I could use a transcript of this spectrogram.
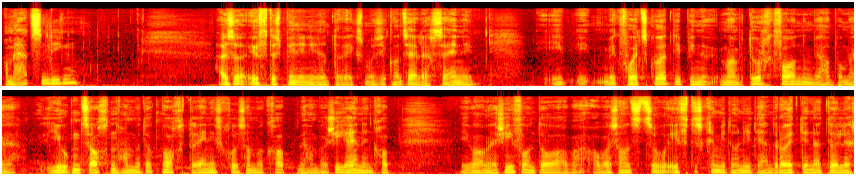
am Herzen liegen? Also öfters bin ich nicht unterwegs, muss ich ganz ehrlich sein. Ich, ich, ich, mir gefällt es gut, ich bin immer durchgefahren und wir haben einmal Jugendsachen haben wir da gemacht, Trainingskurs haben wir gehabt, wir haben ein Skirennen gehabt. Ich war mal Skifahren da, aber, aber sonst so öfters komme ich da nicht her. Und heute natürlich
